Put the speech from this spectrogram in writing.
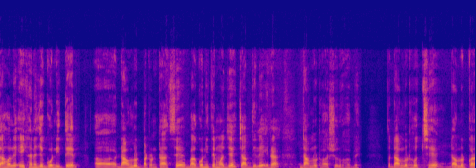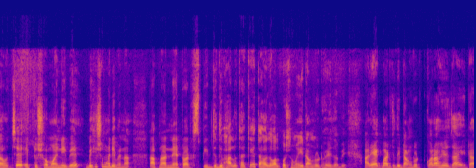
তাহলে এইখানে যে গণিতের ডাউনলোড বাটনটা আছে বা গণিতের মাঝে চাপ দিলে এটা ডাউনলোড হওয়া শুরু হবে। তো ডাউনলোড হচ্ছে ডাউনলোড করা হচ্ছে, একটু সময় নেবে। বেশি সময় নেবে না, আপনার নেটওয়ার্ক স্পিড যদি ভালো থাকে, তাহলে অল্প সময়েই ডাউনলোড হয়ে যাবে। আর একবার যদি ডাউনলোড করা হয়ে যায়, এটা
